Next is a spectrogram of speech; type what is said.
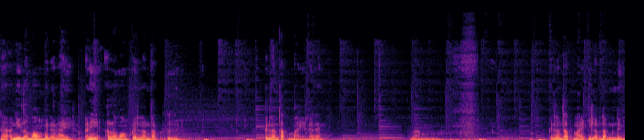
นะอันนี้เรามองเป็นอะไร อันนี้เรามองเป็นลำดับอื่น เป็นลำดับใหม่แล้วกันลำเป็นลำดับใหม่อีกลำดับหนึ่ง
